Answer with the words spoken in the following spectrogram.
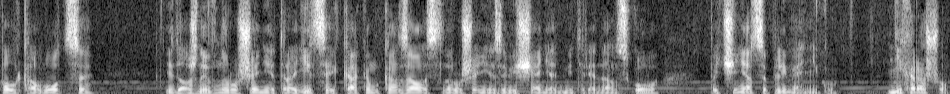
полководцы и должны в нарушении традиции, как им казалось, в нарушении завещания Дмитрия Донского, подчиняться племяннику. Нехорошо.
